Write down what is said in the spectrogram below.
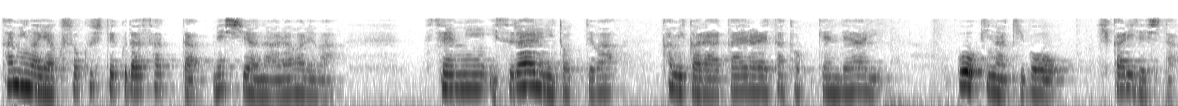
神が約束してくださったメシアの現れは、先民イスラエルにとっては神から与えられた特権であり、大きな希望、光でした。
